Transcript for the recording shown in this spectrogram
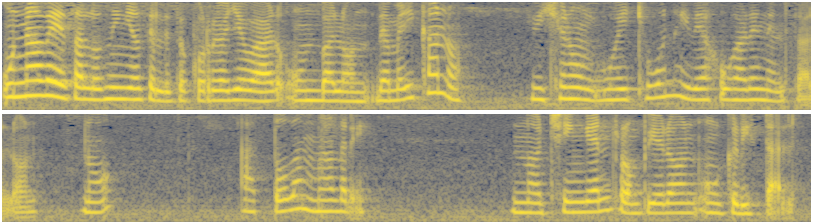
una vez a los niños se les ocurrió llevar un balón de americano. Y dijeron, güey, qué buena idea jugar en el salón, ¿no? A toda madre. No chinguen, rompieron un cristal.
